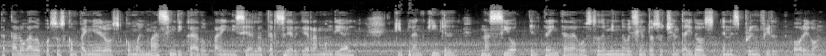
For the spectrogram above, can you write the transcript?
catalogado por sus compañeros como el más indicado para iniciar la Tercera Guerra Mundial, Kipland Kinkel nació el 30 de agosto de 1982 en Springfield, Oregon.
